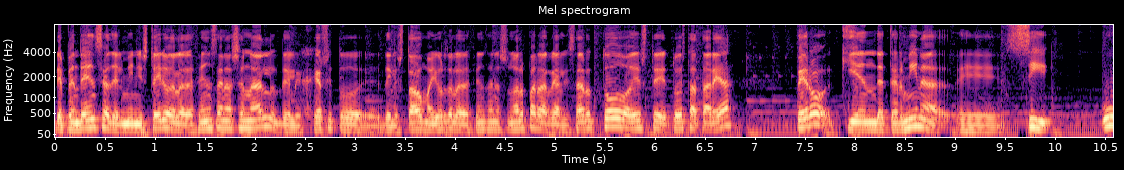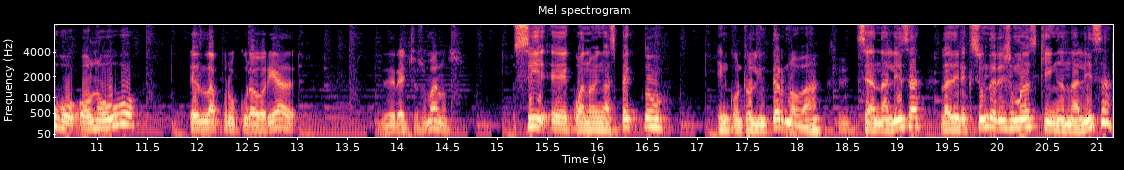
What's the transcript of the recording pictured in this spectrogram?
dependencias del Ministerio de la Defensa Nacional, del Ejército, eh, del Estado Mayor de la Defensa Nacional para realizar todo este, toda esta tarea, pero quien determina eh, si hubo o no hubo es la Procuraduría de Derechos Humanos. Sí, cuando en aspecto en control interno va, se analiza, la Dirección de Derechos Humanos quien analiza.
